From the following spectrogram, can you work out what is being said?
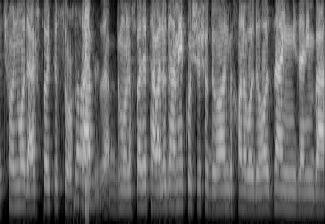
چون ما در سایت سرخ بله. به مناسبت تولد همه کشته شدگان به خانواده ها زنگ می‌زنیم و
